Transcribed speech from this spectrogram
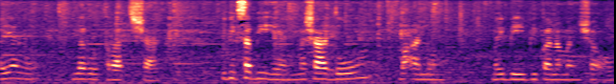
Ayan oh, na-root rot siya. Ibig sabihin, masyadong maano, may baby pa naman siya oh.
